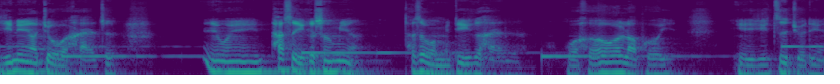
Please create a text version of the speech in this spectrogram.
一定要救我孩子，因为他是一个生命，他是我们第一个孩子。我和我老婆也一致决定，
